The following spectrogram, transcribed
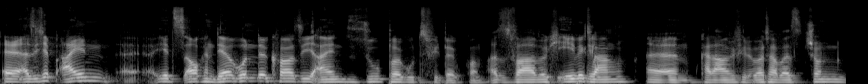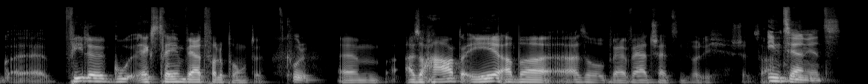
Äh, also ich habe ein, äh, jetzt auch in der Runde quasi ein super gutes Feedback bekommen. Also es war wirklich ewig lang, ähm, keine Ahnung wie viele Wörter, aber es sind schon äh, viele extrem wertvolle Punkte. Cool. Ähm, also hart eh, aber also wer- wertschätzend würde ich sagen. Intern jetzt.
